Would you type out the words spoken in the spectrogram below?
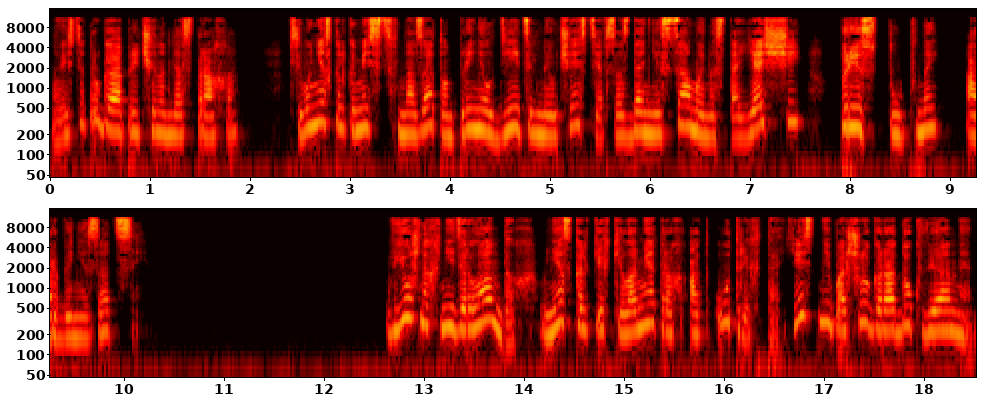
Но есть и другая причина для страха. Всего несколько месяцев назад он принял деятельное участие в создании самой настоящей преступной организации. В южных Нидерландах, в нескольких километрах от Утрехта, есть небольшой городок Вианен.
